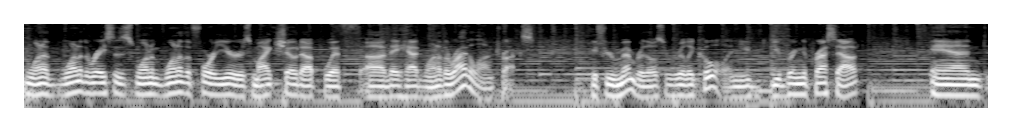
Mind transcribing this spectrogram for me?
One of one of the races, one of one of the four years, Mike showed up with. Uh, they had one of the ride along trucks. If you remember, those were really cool. And you you bring the press out, and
